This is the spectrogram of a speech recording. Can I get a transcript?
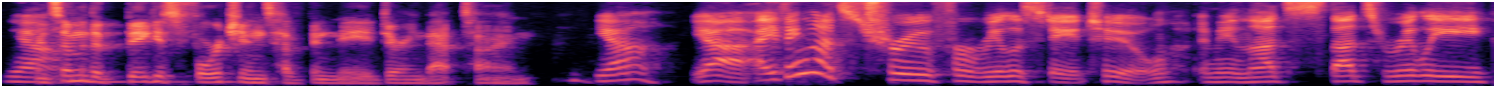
Yeah. And some of the biggest fortunes have been made during that time. Yeah, yeah. I think that's true for real estate too. I mean, that's that's really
